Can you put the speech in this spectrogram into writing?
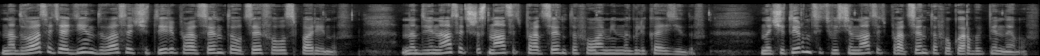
на 21-24% у цефалоспоринов, на 12-16% у аминогликозидов, на 14-18% у карбопинемов.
